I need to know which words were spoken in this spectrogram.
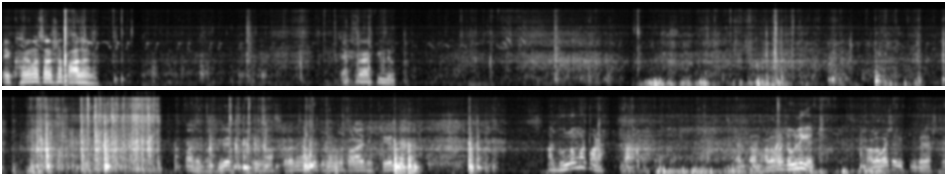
এই খয়রা মাছ অনেক সময় পাওয়া যায় না। একশো টাকা কিলো। আরে বাপরে এই মাছ করা নিয়ে আমি দু নম্বরে পাড়ায় ঢুকতে গেলে আর দু নম্বর পাড়া? একদম ভালোবাসা ডুপ্লিকেট ভালোবাসা বিক্রি করে হবে।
